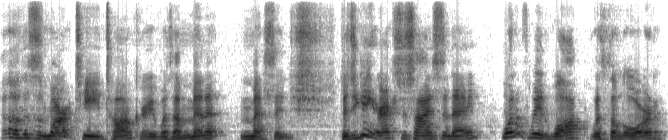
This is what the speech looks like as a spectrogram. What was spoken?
Hello, this is Mark T. Tonkery with a minute message. Did you get your exercise today? What if we had walked with the Lord?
